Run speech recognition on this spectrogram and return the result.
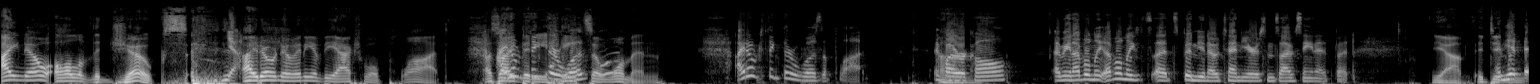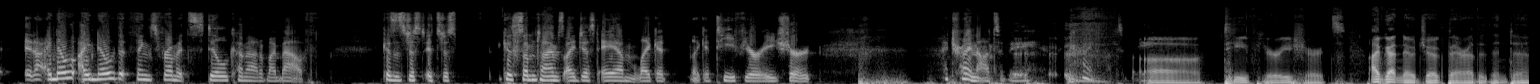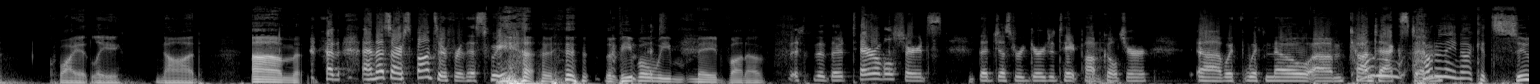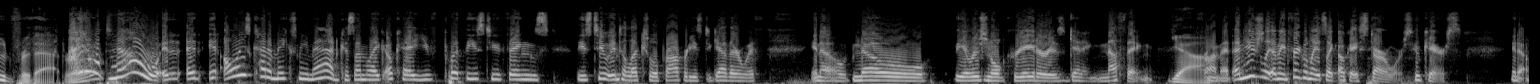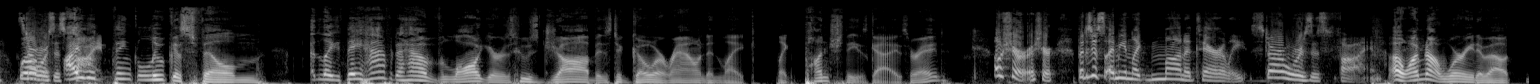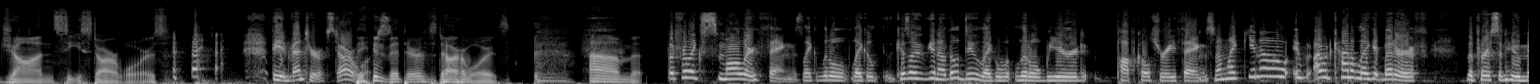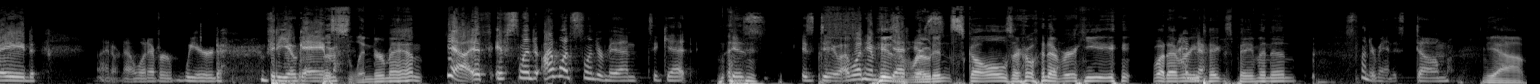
I know all of the jokes. Yeah. I don't know any of the actual plot. Aside that he hates a woman. I don't think there was a plot, if I Um, recall. I mean, I've only I've only uh, it's been you know ten years since I've seen it, but Yeah, it didn't. yet and I know I know that things from it still come out of my mouth because it's just it's just because sometimes I just am like a like a TeeFury shirt. I try not to be. I try not to be. uh, TeeFury shirts. I've got no joke there other than to quietly nod. Um, and, and that's our sponsor for this week. the people we made fun of. they're, they're terrible shirts that just regurgitate pop culture uh, with with no um, context. How do, how do they not get sued for that? Right? I don't know. It it, it always kind of makes me mad because I'm like, okay, you've put these two things, these two intellectual properties together with, you know, no, the original creator is getting nothing Yeah. from it. And usually, I mean, frequently it's like, okay, Star Wars, who cares? You know, Well, Star Wars is I would think Lucasfilm, like they have to have lawyers whose job is to go around and like like punch these guys, right? Oh, sure, sure. But it's just, I mean, like monetarily, Star Wars is fine. Oh, I'm not worried about John C. Star Wars, The inventor of Star Wars. the inventor of Star Wars. Um, but for like smaller things, like little, like because uh, you know they'll do like little weird pop culturey things, and I'm like, you know, it, I would kind of like it better if the person who made, I don't know, whatever weird video game, the Slender Man, yeah, if if Slender, I want Slender Man to get his his due. I want him his to get his rodent his. skulls or whatever he whatever he takes payment in. Slender Man is dumb. Yeah,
